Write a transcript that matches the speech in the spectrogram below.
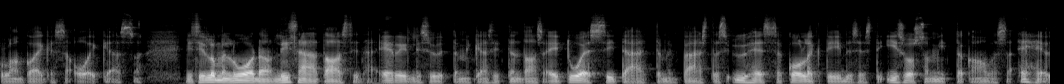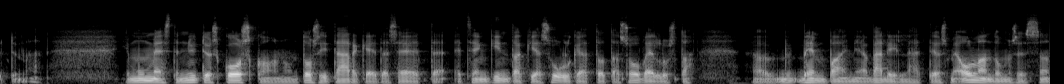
ollaan kaikessa oikeassa, niin silloin me luodaan lisää taas sitä erillisyyttä, mikä sitten taas ei tue sitä, että me päästäisiin yhdessä kollektiivisesti isossa mittakaavassa eheytymään. Ja mun mielestä nyt jos koskaan on tosi tärkeää se, että, että senkin takia sulkea tuota sovellusta vempaimia välillä, että jos me ollaan tuommoisessa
